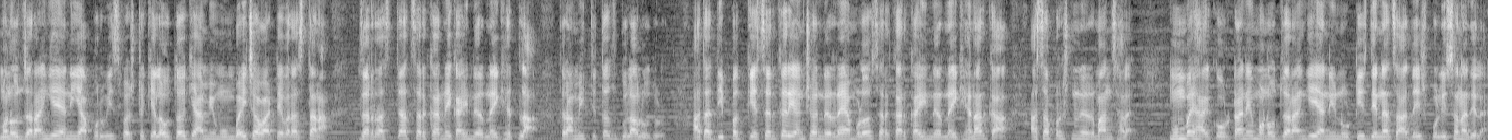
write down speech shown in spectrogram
मनोज जरांगे यांनी यापूर्वी स्पष्ट केलं होतं की आम्ही मुंबईच्या वाटेवर असताना जर रस्त्यात सरकारने काही निर्णय घेतला तर आम्ही तिथंच गुलाल उधळू. आता दीपक केसरकर यांच्या निर्णयामुळे सरकार काही निर्णय घेणार का असा प्रश्न निर्माण झालाय. मुंबई हायकोर्टाने मनोज जरांगे यांनी नोटीस देण्याचा आदेश पोलिसांना दिलाय.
